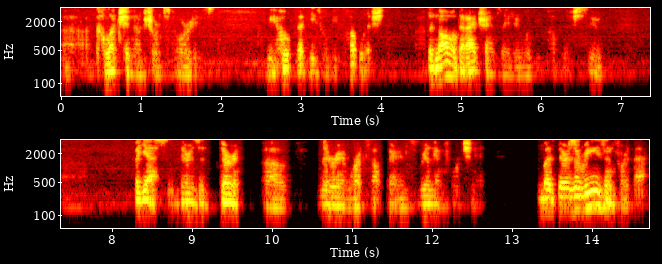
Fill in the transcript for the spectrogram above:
a collection of short stories we hope that these will be published. The novel that I translated will be published soon. Uh, but yes, there's a dearth of literary works out there. It's really unfortunate. But there's a reason for that.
